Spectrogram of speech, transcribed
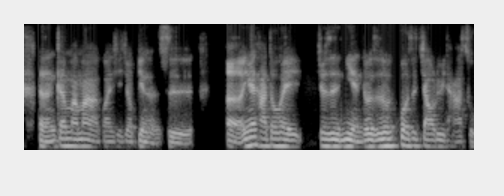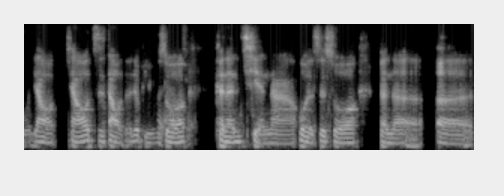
可能跟妈妈的关系就变成是，呃，因为她都会就是念，就是或是焦虑她所要想要知道的，就比如说可能钱啊，或者是说可能呃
